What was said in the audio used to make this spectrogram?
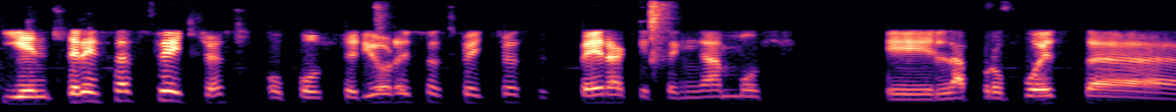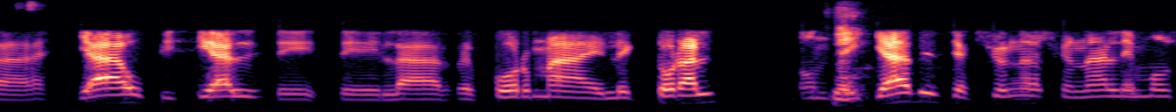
Y entre esas fechas, o posterior a esas fechas, espera que tengamos eh, la propuesta ya oficial de, de la reforma electoral, donde ya desde Acción Nacional hemos,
